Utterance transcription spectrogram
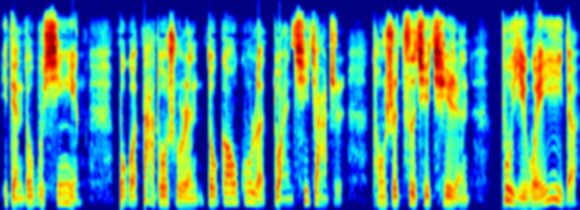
一点都不新颖。不过，大多数人都高估了短期价值，同时自欺欺人，不以为意的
